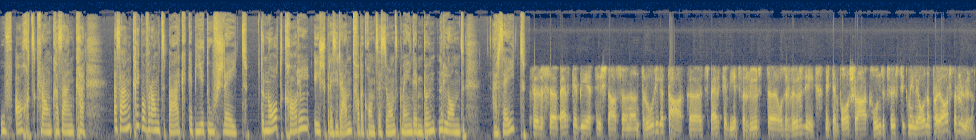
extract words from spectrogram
auf 80 Franken senken. Eine Senkung, die vor allem das Berggebiet aufschreit. Der Not Karl ist Präsident der Konzessionsgemeinde im Bündnerland. Er sagt, Für das äh, Berggebiet ist das ein, ein trauriger Tag. Äh, das Berggebiet verliert äh, oder würde mit dem Vorschlag 150 Millionen pro Jahr verlieren.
